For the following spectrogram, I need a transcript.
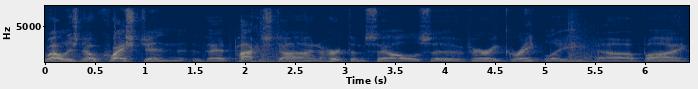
Well, there's no question that Pakistan hurt themselves uh, very greatly uh, by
